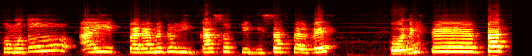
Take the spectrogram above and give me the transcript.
como todo, hay parámetros y casos que quizás tal vez con este pack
